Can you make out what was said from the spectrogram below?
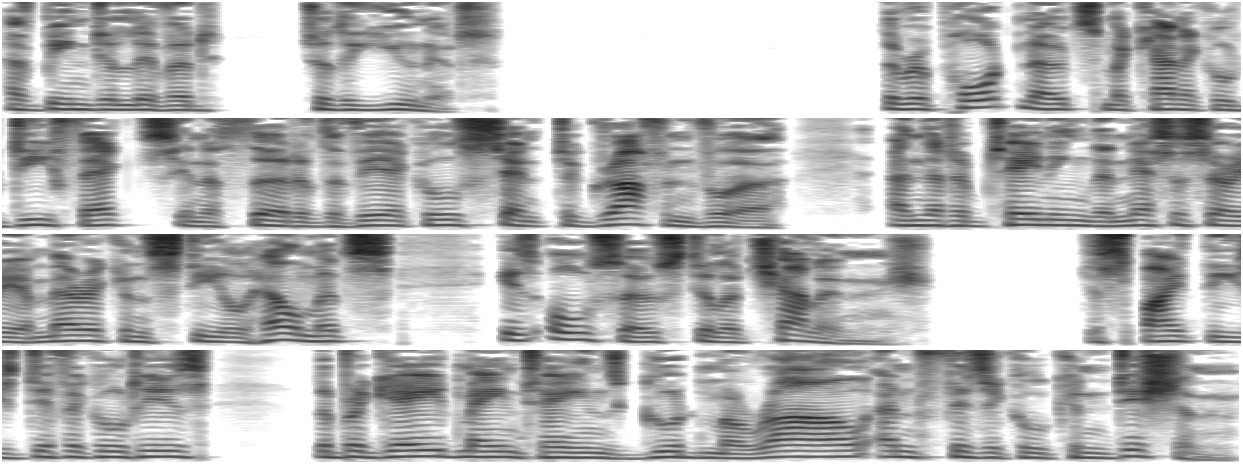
have been delivered to the unit. The report notes mechanical defects in a third of the vehicles sent to Grafenwöhr and that obtaining the necessary American steel helmets is also still a challenge. Despite these difficulties, the brigade maintains good morale and physical condition,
